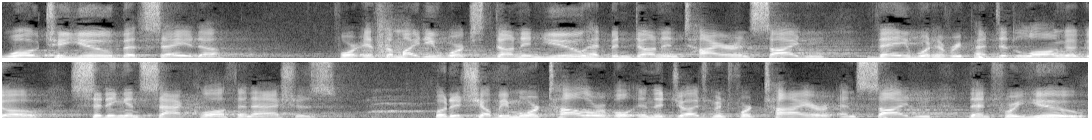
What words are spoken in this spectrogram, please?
Woe to you, Bethsaida! For if the mighty works done in you had been done in Tyre and Sidon, they would have repented long ago, sitting in sackcloth and ashes. But it shall be more tolerable in the judgment for Tyre and Sidon than for you.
